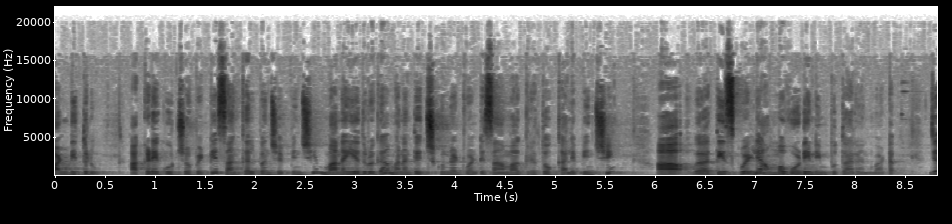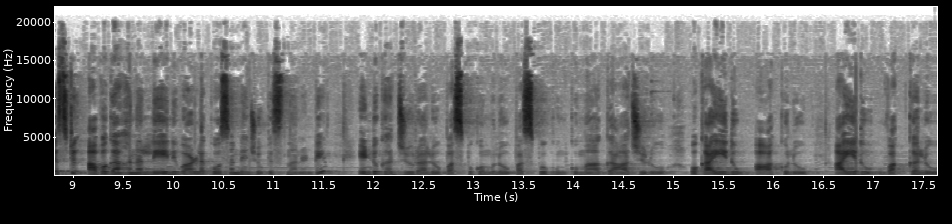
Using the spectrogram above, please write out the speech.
పండితులు అక్కడే కూర్చోపెట్టి సంకల్పం చెప్పించి మన ఎదురుగా మనం తెచ్చుకున్నటువంటి సామాగ్రితో కలిపించి తీసుకువెళ్ళి అమ్మ ఒడి నింపుతారనమాట జస్ట్ అవగాహన లేని వాళ్ళ కోసం నేను చూపిస్తున్నానండి. ఎండు ఖర్జూరాలు పసుపు కొమ్ములు పసుపు కుంకుమ గాజులు ఒక ఐదు ఆకులు ఐదు వక్కలు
